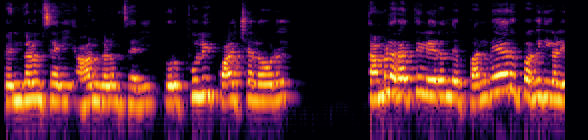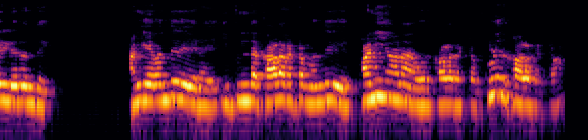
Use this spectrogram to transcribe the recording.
பெண்களும் சரி ஆண்களும் சரி ஒரு புலி பாய்ச்சலோடு தமிழகத்தில் இருந்து பல்வேறு பகுதிகளில் இருந்து அங்கே வந்து இப்போ இந்த காலகட்டம் வந்து பனியான ஒரு காலகட்டம் குளிர் காலகட்டம்.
